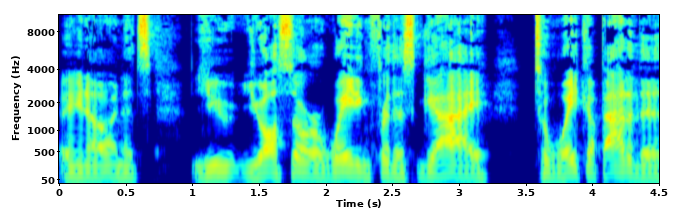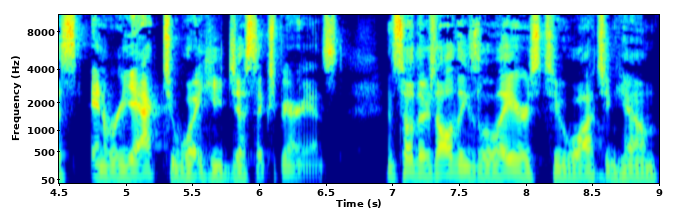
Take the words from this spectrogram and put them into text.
you know and it's you you also are waiting for this guy to wake up out of this and react to what he just experienced. And so there's all these layers to watching him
